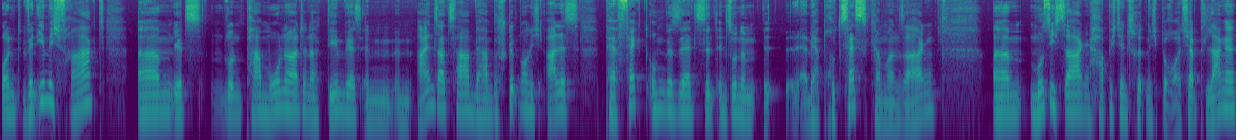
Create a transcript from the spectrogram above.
Und wenn ihr mich fragt, ähm, jetzt so ein paar Monate, nachdem wir es im, im, Einsatz haben, wir haben bestimmt noch nicht alles perfekt umgesetzt, sind in so einem äh, Prozess, kann man sagen ähm, muss ich sagen, habe ich den Schritt nicht bereut. Ich habe lange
